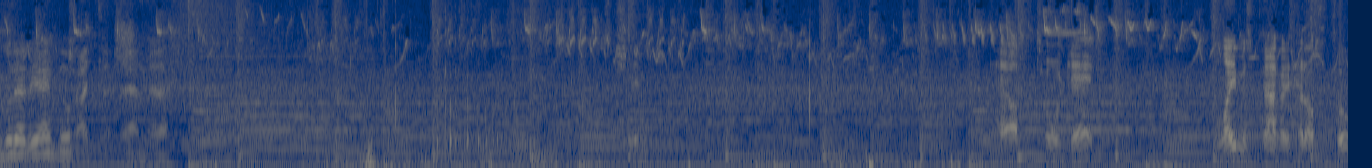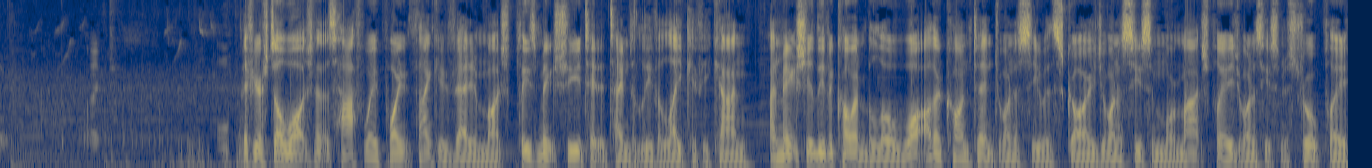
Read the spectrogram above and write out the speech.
There's wanting to go there at the end though. Right at the end, yeah. Shame. Hit off the toe again. The line was perfect, hit off the toe. Like, If you're still watching at this halfway point, thank you very much. Please make sure you take the time to leave a like if you can. And make sure you leave a comment below what other content do you want to see with Scotty. Do you want to see some more match play? Do you want to see some stroke play?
